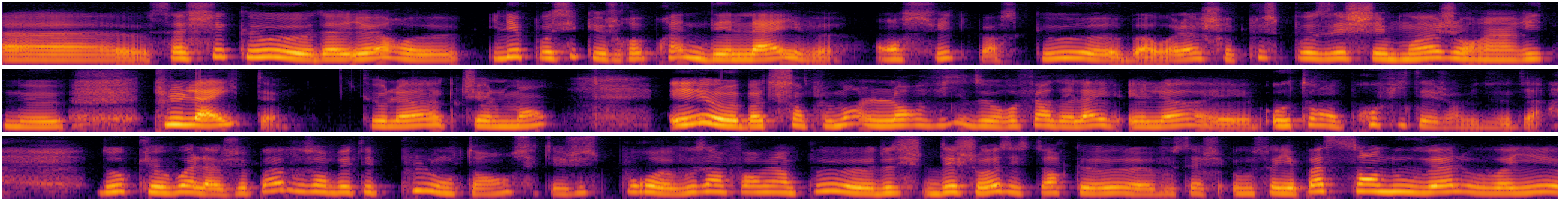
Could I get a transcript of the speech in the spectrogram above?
Euh, sachez que euh, d'ailleurs, euh, il est possible que je reprenne des lives ensuite parce que bah voilà, je serai plus posée chez moi, j'aurai un rythme plus light que là actuellement. Et euh, bah, tout simplement, l'envie de refaire des lives est là et autant en profiter, j'ai envie de vous dire. Donc euh, voilà, je vais pas vous embêter plus longtemps. C'était juste pour euh, vous informer un peu des choses, histoire que vous ne vous soyez pas sans nouvelles, vous voyez,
